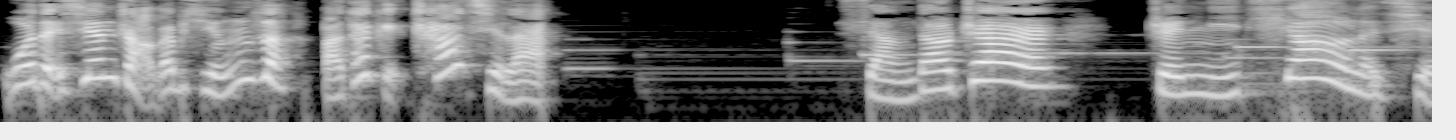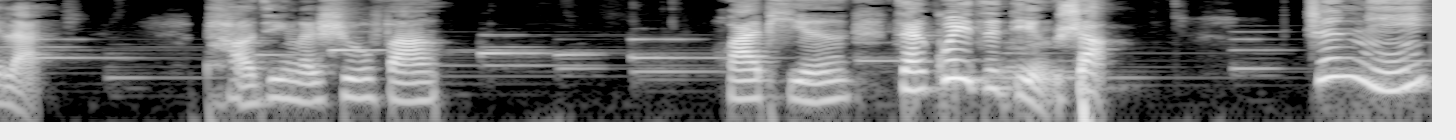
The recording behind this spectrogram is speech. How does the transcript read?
我得先找个瓶子，把它给插起来。想到这儿，珍妮跳了起来，跑进了书房。花瓶在柜子顶上。珍妮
